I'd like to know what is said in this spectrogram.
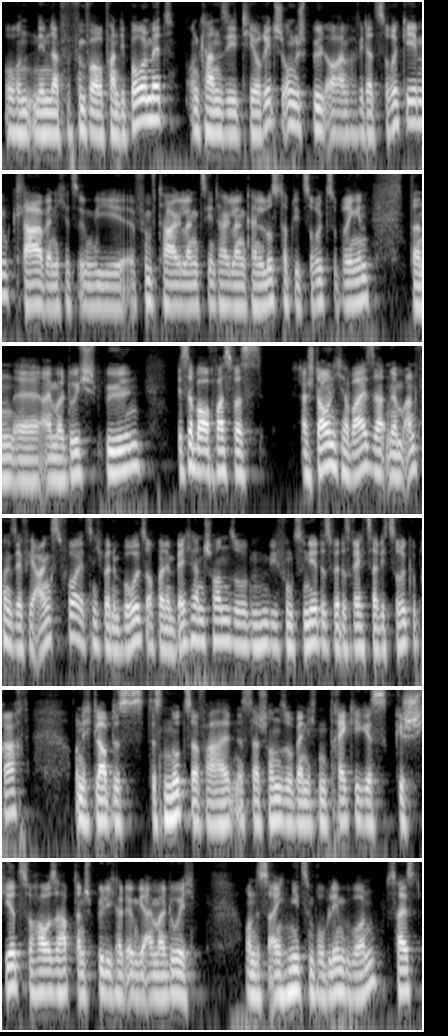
und nehme dann für fünf Euro Pfand die Bowl mit und kann sie theoretisch ungespült auch einfach wieder zurückgeben. Klar, wenn ich jetzt irgendwie fünf Tage lang, zehn Tage lang keine Lust habe, die zurückzubringen, dann äh, einmal durchspülen. Ist aber auch was, was erstaunlicherweise hatten wir am Anfang sehr viel Angst vor, jetzt nicht bei den Bowls, auch bei den Bechern schon, so hm, wie funktioniert das, wird das rechtzeitig zurückgebracht. Und ich glaube, das, das Nutzerverhalten ist da schon so, wenn ich ein dreckiges Geschirr zu Hause habe, dann spüle ich halt irgendwie einmal durch. Und das ist eigentlich nie zum Problem geworden. Das heißt,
